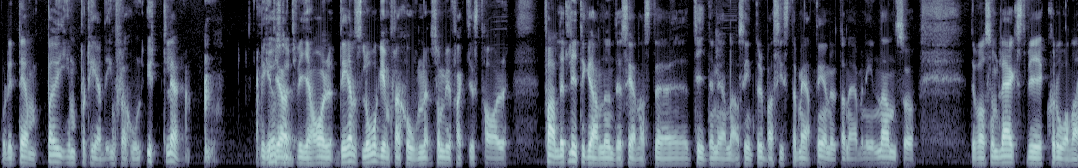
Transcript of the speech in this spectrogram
och det dämpar ju importerad inflation ytterligare. Vilket gör att vi har dels låg inflation som ju faktiskt har fallit lite grann under senaste tiden igen, alltså inte bara sista mätningen utan även innan så det var som lägst vid corona,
